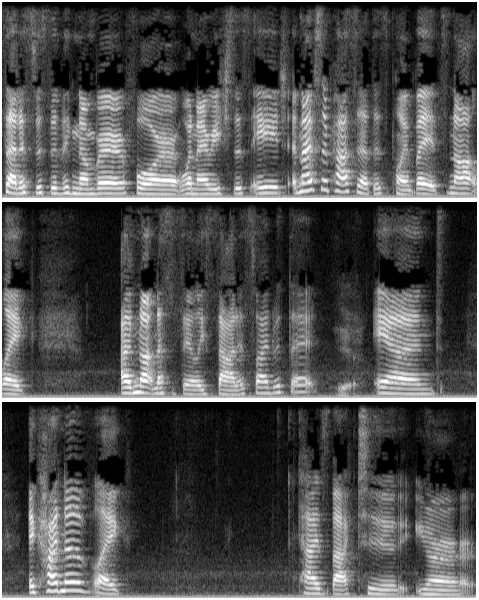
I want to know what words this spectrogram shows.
set a specific number for when I reach this age, and I've surpassed it at this point, but it's not like I'm not necessarily satisfied with it. Yeah. And it kind of like ties back to your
